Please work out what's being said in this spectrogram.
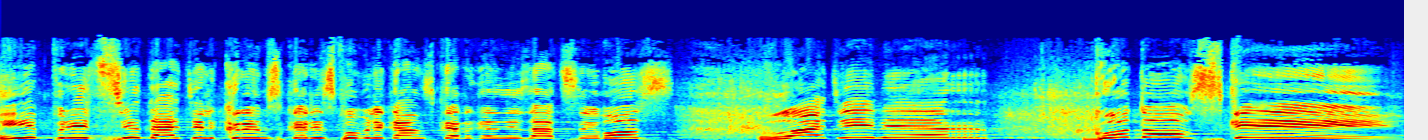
и председатель Крымской республиканской организации ВОЗ Владимир Гутовский.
